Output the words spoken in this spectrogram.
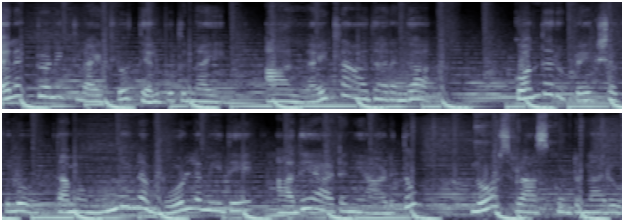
ఎలక్ట్రానిక్ లైట్లు తెలుపుతున్నాయి. ఆ లైట్ల ఆధారంగా కొందరు ప్రేక్షకులు తమ ముందున్న బోర్డుల మీదే అదే ఆటని ఆడుతూ నోట్స్ రాసుకుంటున్నారు.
